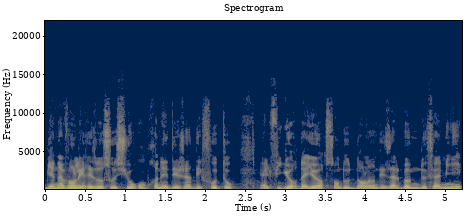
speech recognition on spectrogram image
Bien avant les réseaux sociaux, on prenait déjà des photos. Elles figurent d'ailleurs sans doute dans l'un des albums de famille.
